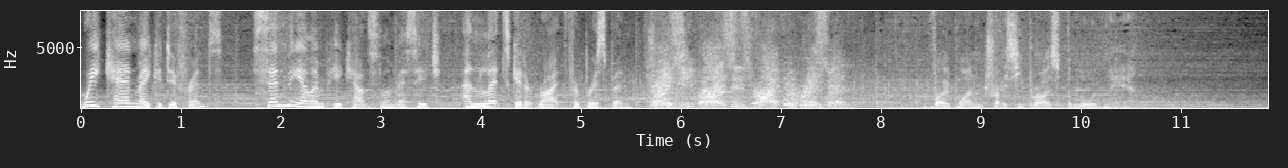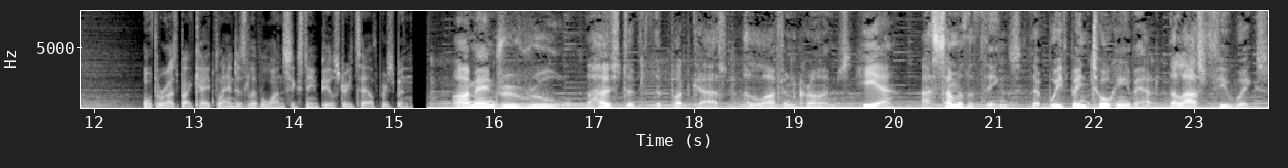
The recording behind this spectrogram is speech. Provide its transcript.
We can make a difference. Send the LNP Council a message and let's get it right for Brisbane. Tracy Price is right for Brisbane. Vote 1 Tracy Price for Lord Mayor. Authorised by Kate Flanders, Level 1, 16 Peel Street, South Brisbane. I'm Andrew Rule, the host of the podcast A Life and Crimes. Here are some of the things that we've been talking about the last few weeks.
